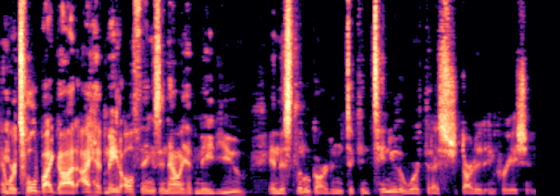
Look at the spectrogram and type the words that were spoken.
and were told by God, I have made all things and now I have made you in this little garden to continue the work that I started in creation.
